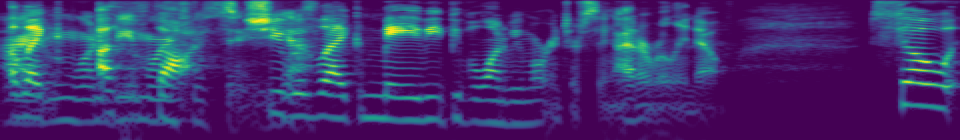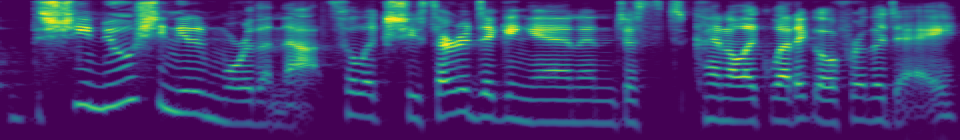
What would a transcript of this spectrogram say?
I like wanna a be more thought. interesting, She yeah. was like, maybe people want to be more interesting. I don't really know. So she knew she needed more than that. So like she started digging in and just kind of like let it go for the day.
